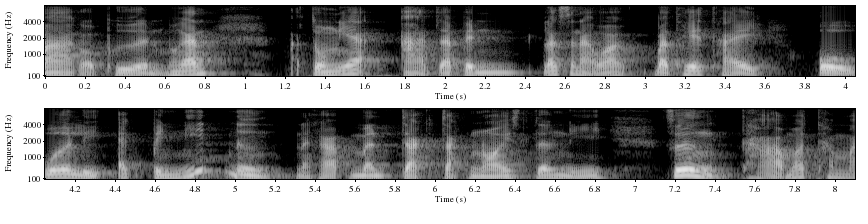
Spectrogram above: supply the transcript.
มากกว่าเพื่อน เพราะงั้นตรงนี้อาจจะเป็นลักษณะว่าประเทศไทย over react ไปนิดหนึ่งนะครับมันจากจาก noise เรื่องนี้ ซึ่งถามว่าทำไม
